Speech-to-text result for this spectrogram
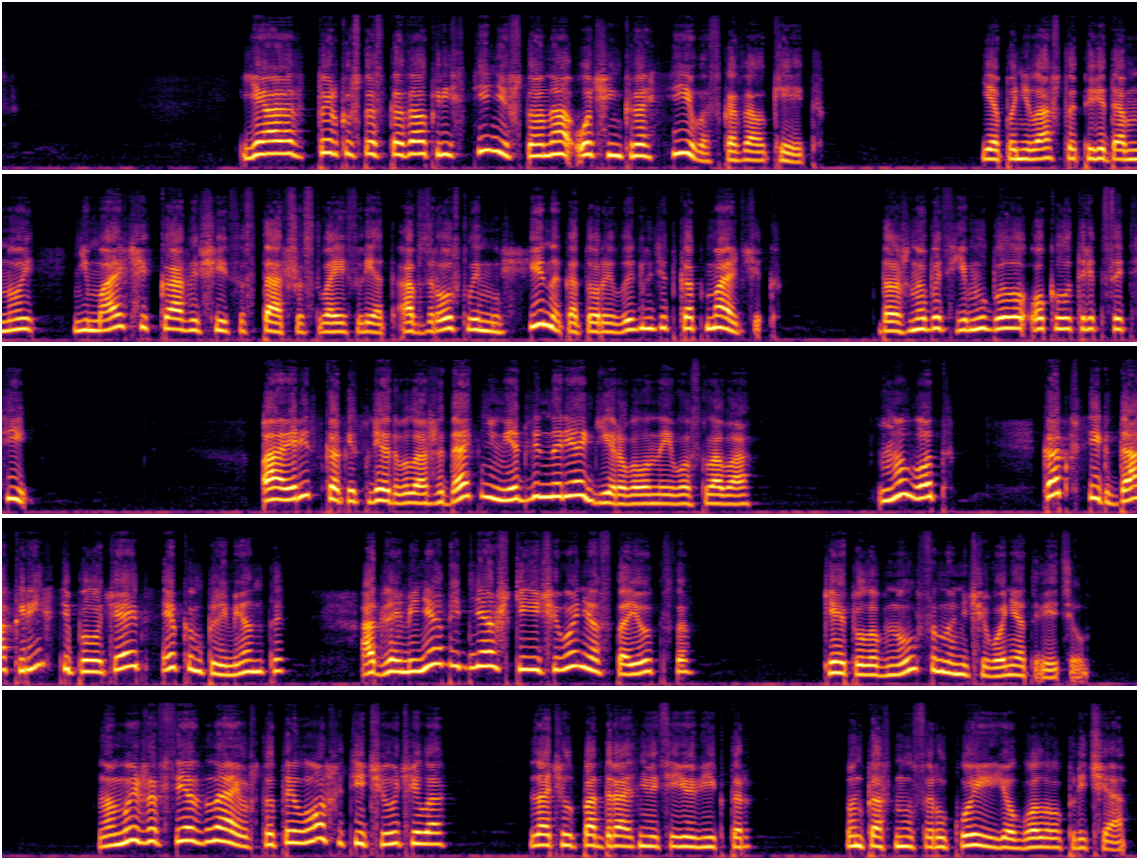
«Я только что сказал Кристине, что она очень красива», — сказал Кейт. Я поняла, что передо мной не мальчик, кажущийся старше своих лет, а взрослый мужчина, который выглядит как мальчик. Должно быть, ему было около тридцати. Айрис, как и следовало ожидать, немедленно реагировала на его слова — ну вот, как всегда, Кристи получает все комплименты, а для меня, бедняжки, ничего не остается. Кейт улыбнулся, но ничего не ответил. «Но мы же все знаем, что ты лошадь и чучело», — начал подразнивать ее Виктор. Он коснулся рукой ее голого плеча.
